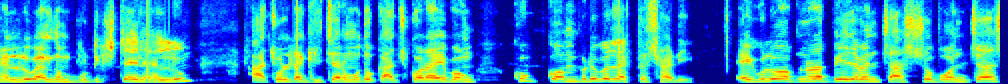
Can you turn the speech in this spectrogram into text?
হ্যান্ডলুম একদম বুটিক স্টাইল হ্যান্ডলুম আঁচলটা ঘিচার মতো কাজ করা এবং খুব কমফোর্টেবল একটা শাড়ি। এইগুলো আপনারা পেয়ে যাবেন চারশো পঞ্চাশ,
